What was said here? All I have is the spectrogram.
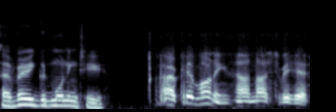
a very good morning to you. Oh, good morning. nice to be here.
